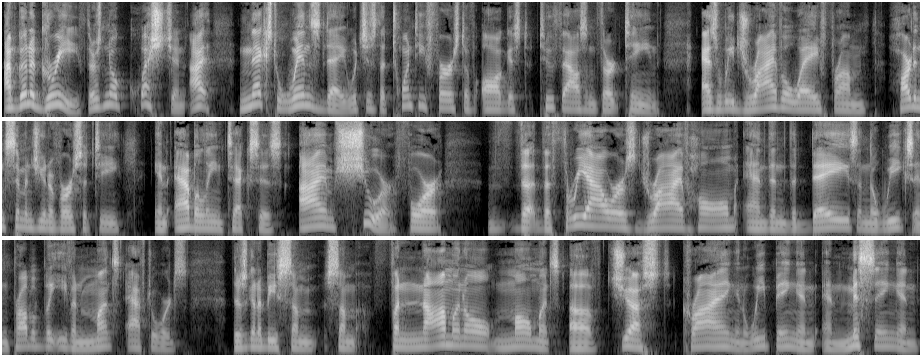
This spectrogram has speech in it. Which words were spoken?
I'm going to grieve. There's no question. I next Wednesday, which is the 21st of August 2013, as we drive away from Hardin Simmons University in Abilene, Texas, I'm sure for the the 3 hours drive home and then the days and the weeks and probably even months afterwards, there's going to be some some phenomenal moments of just crying and weeping and and missing and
